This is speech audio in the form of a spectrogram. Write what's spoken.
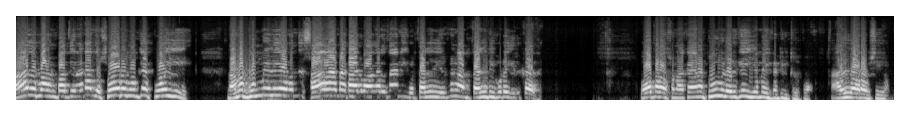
ராஜபவன் பாத்தீங்கன்னா அந்த ஷோரூமுக்கே போய் நமக்கு உண்மையிலேயே வந்து சாதாரண கார் வாங்குறதா நீங்க தகுதி இருக்குன்னு அந்த தகுதி கூட இருக்காது. ஓப்பனாக சொன்னாக்கா ஏன்னா டூ வீலருக்கே இஎம்ஐ கட்டிட்டு இருக்கோம் அது வேற விஷயம்.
